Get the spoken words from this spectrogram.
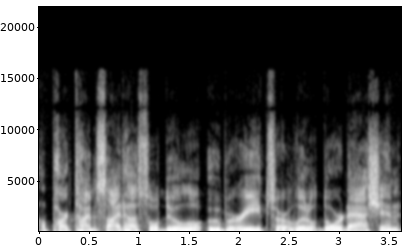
a part-time side hustle, do a little Uber Eats or a little Door Dashing,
